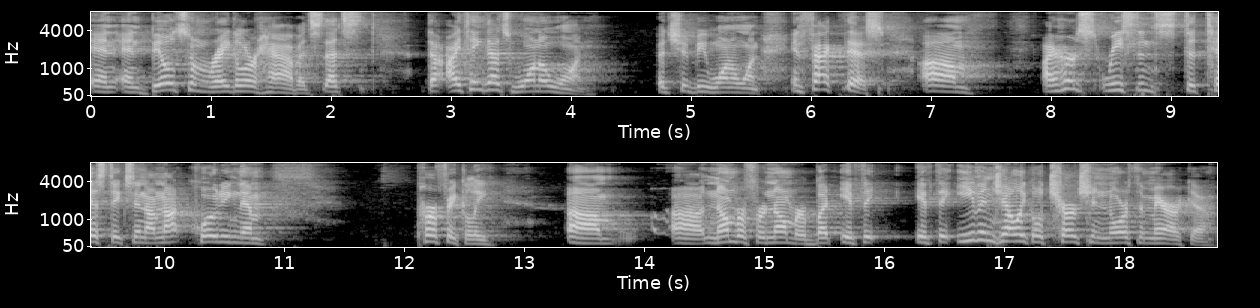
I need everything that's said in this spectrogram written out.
and, and build some regular habits. That's, that, I think that's 101. That should be 101. In fact, this, um, I heard recent statistics, and I'm not quoting them perfectly, um, uh, number for number, but if the, if the evangelical church in North America,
